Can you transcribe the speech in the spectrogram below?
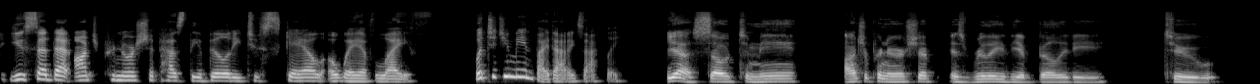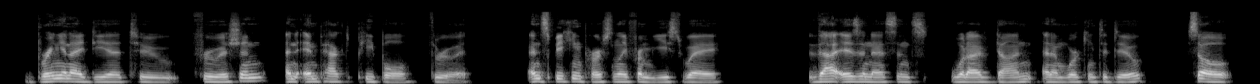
you said that entrepreneurship has the ability to scale a way of life. What did you mean by that exactly? Yeah. So, to me, entrepreneurship is really the ability to bring an idea to fruition and impact people through it. And speaking personally from Yeastway, that is in essence what I've done and I'm working to do. So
